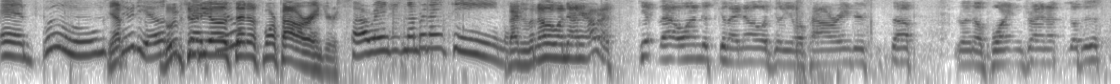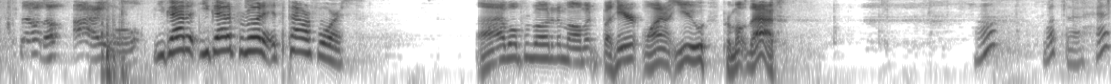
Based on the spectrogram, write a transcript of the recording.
and Boom Yep. Studios. Boom Studios you sent us more Power Rangers. Power Rangers number nineteen. In fact, there's another one down here. I'm gonna skip that one just because I know it's gonna be more Power Rangers stuff. Really, no point in trying to go through this. So, no, I will. You got to You got to promote it. It's Power Force. I will promote it in a moment. But here, why don't you promote that? Huh? What the heck?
